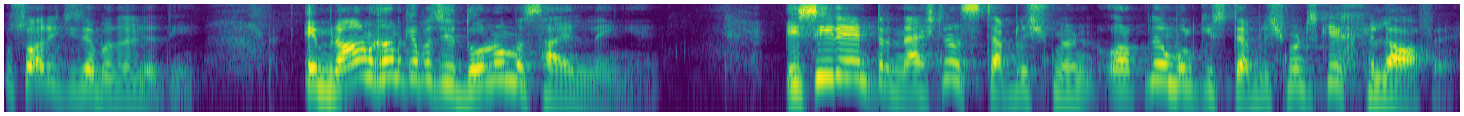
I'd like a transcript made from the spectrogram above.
वो सारी चीज़ें बदल जाती हैं। इमरान खान के पास ये दोनों मसाइल नहीं हैं। इसीलिए इंटरनेशनल स्टैब्लिशमेंट और अपने मुल्क की स्टैब्लिशमेंट्स के खिलाफ है।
